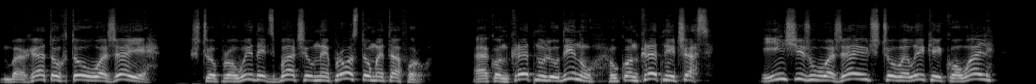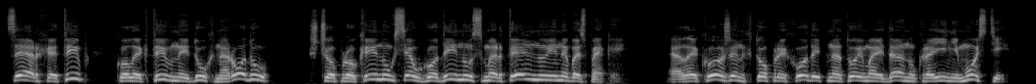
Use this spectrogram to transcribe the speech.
Багато хто вважає, що провидець бачив не просто метафору, а конкретну людину у конкретний час. Інші ж вважають, що великий коваль це архетип, колективний дух народу, що прокинувся в годину смертельної небезпеки. Але кожен, хто приходить на той майдан Україні мості,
